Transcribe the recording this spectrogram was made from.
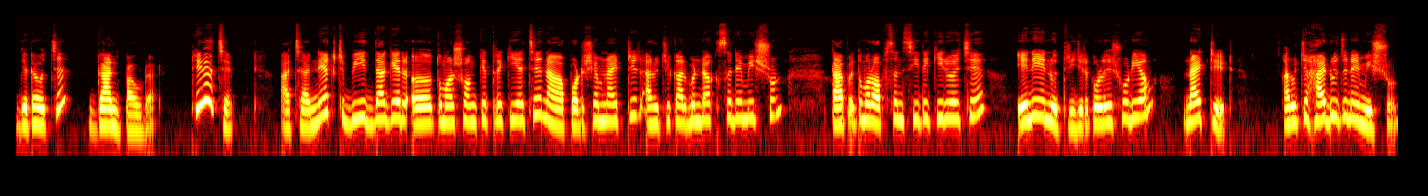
যেটা হচ্ছে গান পাউডার ঠিক আছে? আচ্ছা নেক্সট বি দাগের তোমার সংকেতটা কী আছে? না পটাশিয়াম নাইট্রেট আর হচ্ছে কার্বন ডাইঅক্সাইডের মিশ্রণ। তারপরে তোমার অপশান সিতে কী রয়েছে? এন এ এনএনও থ্রি যেটা বলে সোডিয়াম নাইট্রেট আর হচ্ছে হাইড্রোজেনের মিশ্রণ।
